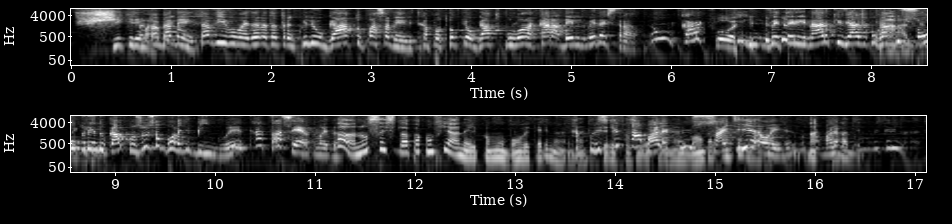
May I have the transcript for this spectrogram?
Chique demais. Tá, tá bem. bem. tá vivo, o Maidana tá tranquilo e o gato passa bem. Ele capotou porque o gato pulou na cara dele no meio da estrada. É um cara que Foi. um veterinário que viaja com o gato Caralho, solto dentro do carro fosse uma bola de bingo. Ele tá, tá certo, Maidana. Não, não sei se dá pra confiar nele como um bom veterinário. né? Por isso Se que ele um trabalha com um site de herói, né? Não na trabalha como veterinário.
